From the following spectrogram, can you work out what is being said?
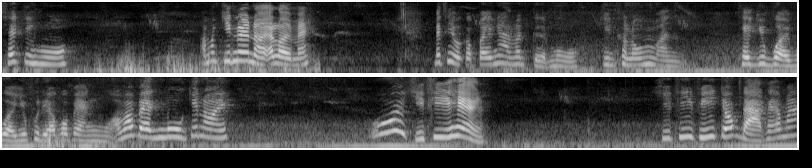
เช็คกิงหูเอามากินด้วยหน่อยอร่อยไหมแม่ทิวกับไปงานวันเกิดหมูกินขนมอัน เค้กอยู่บ่อยบ่อยๆอยู่ผู้เดียวบ่แบ่งหมูเอามาแบ่งหมูกินหน่อยโอ้ยขี้ทีแห้งขี้ทีผีจกดากแล้วมา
